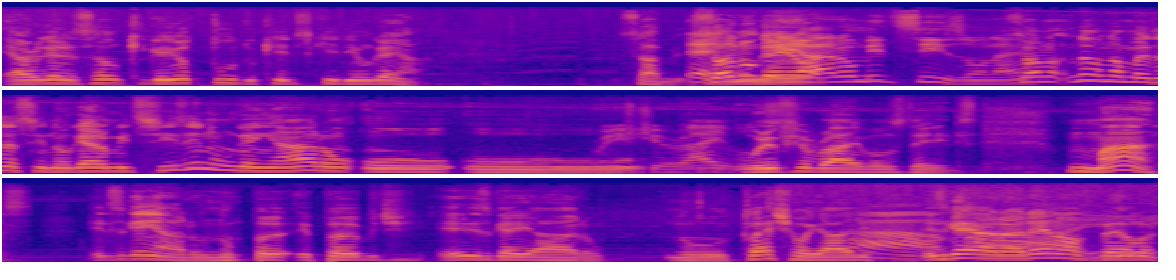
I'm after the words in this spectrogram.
é a organização que ganhou tudo que eles queriam ganhar. Sabe? É, Só não, não, ganhou. ganharam mid-season, né? Não, não, não, mas assim, não ganharam mid-season e não ganharam o, o, Rift Rivals. o Rift Rivals deles. Mas eles ganharam no Pu- PUBG, eles ganharam no Clash Royale, Ah, eles ganharam vai. Arena of Valor,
